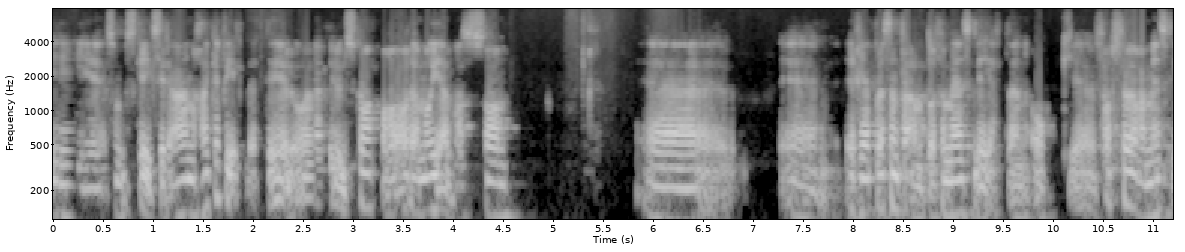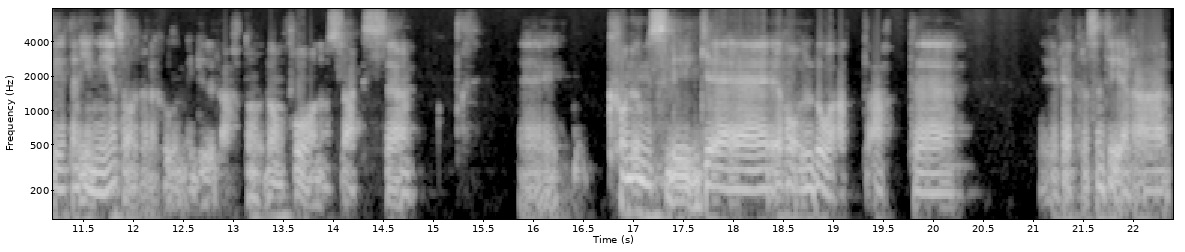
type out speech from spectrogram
i, som beskrivs i det andra kapitlet det är då att Gud skapar Adam och Eva som eh, eh, representanter för mänskligheten och eh, för att föra mänskligheten in i en sån relation med Gud. Att de, de får någon slags eh, eh, konungslig eh, roll då att, att eh, representera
